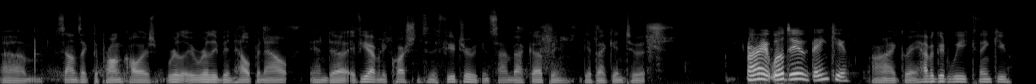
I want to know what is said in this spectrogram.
um, sounds like the prong collar's really really been helping out. And uh, if you have any questions in the future, we can sign back up and get back into it. All right, we'll do. Thank you. All right, great. Have a good week. Thank you.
